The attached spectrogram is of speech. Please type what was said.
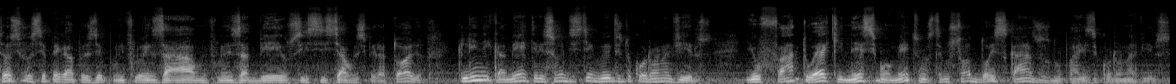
Então, se você pegar, por exemplo, influenza A, influenza B, o sincicial respiratório, clinicamente eles são indistinguíveis do coronavírus. E o fato é que, nesse momento, nós temos só dois casos no país de coronavírus.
